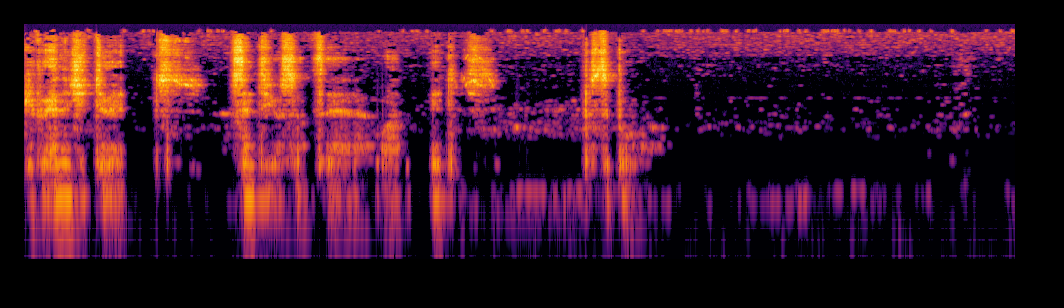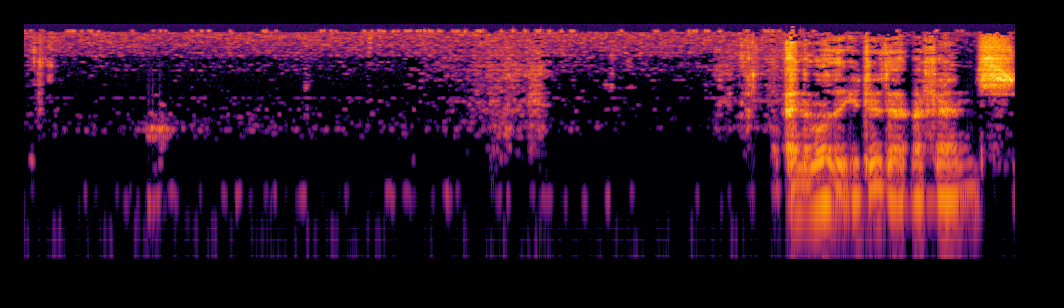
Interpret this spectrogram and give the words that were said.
Give your energy to it. Center yourself there while it is possible. And the more that you do that, my friends,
